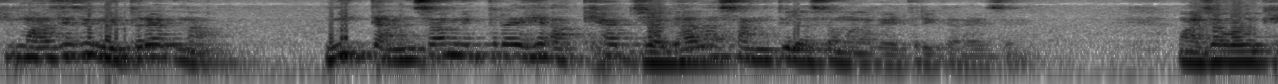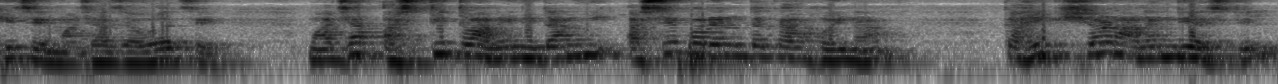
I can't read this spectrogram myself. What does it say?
की माझे जे मित्र आहेत ना मी त्यांचा मित्र हे अख्ख्या जगाला सांगतील असं मला काहीतरी करायचं आहे माझ्या ओळखीचे माझ्या जवळचे माझ्या अस्तित्वाने निदान मी असेपर्यंत का होईना काही क्षण आनंदी असतील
